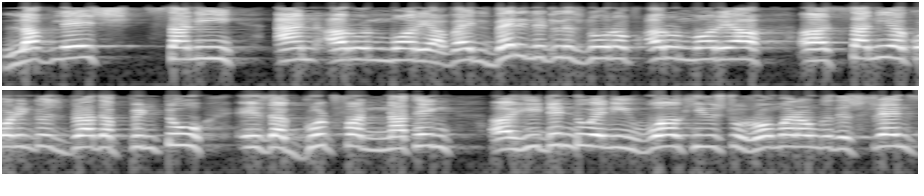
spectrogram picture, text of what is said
Lavlesh, Sunny, and Arun Maurya. While very little is known of Arun Maurya, uh, Sunny, according to his brother Pintu, is a good for nothing. Uh, he didn't do any work. He used to roam around with his friends.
